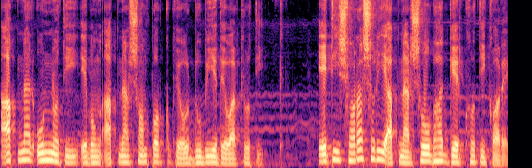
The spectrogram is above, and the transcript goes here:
আপনার উন্নতি এবং আপনার সম্পর্ককেও ডুবিয়ে দেওয়ার প্রতীক। এটি সরাসরি আপনার সৌভাগ্যের ক্ষতি করে।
